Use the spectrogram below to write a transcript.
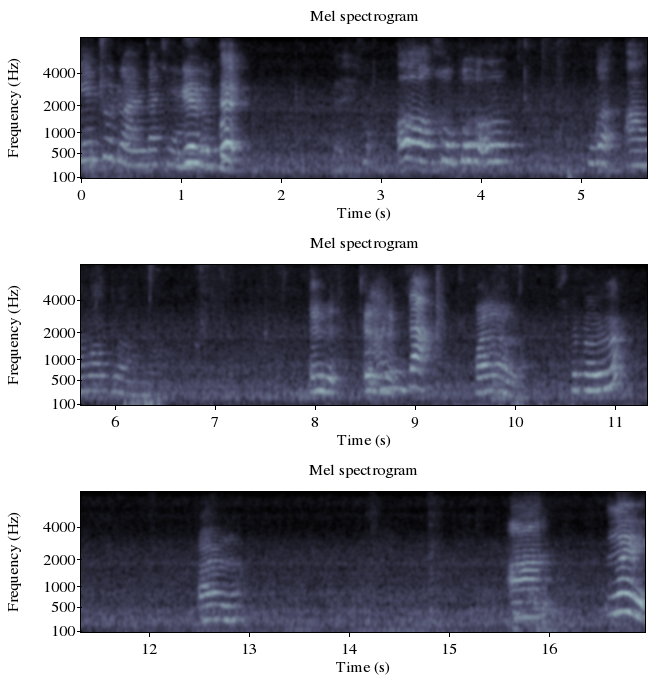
हे छोटं अंडा खेळ. घे गं. ओ, हो, हो, हो. ग, आवा, ग, आवा. अंडा. काय आलं छोटं ना? काय आलं आ, नाही.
